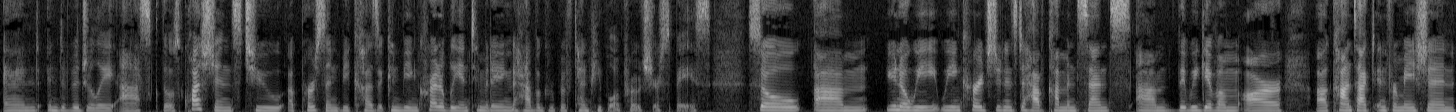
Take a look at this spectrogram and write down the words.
and individually ask those questions to a person because it can be incredibly intimidating to have a group of 10 people approach your space. So, um, you know, we, we encourage students to have common sense, um, that we give them our uh, contact information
